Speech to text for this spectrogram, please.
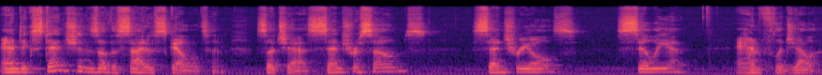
and extensions of the cytoskeleton such as centrosomes, centrioles, cilia, and flagella.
